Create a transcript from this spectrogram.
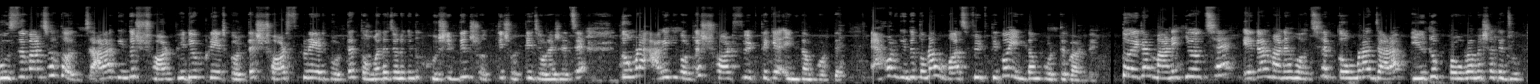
বুঝতে পারছ তো? যারা কিন্তু শর্ট ভিডিও ক্রিয়েট করতে শর্টস ক্রিয়েট করতে, তোমাদের জন্য কিন্তু খুশির দিন সত্যি সত্যি চলে এসেছে। তোমরা আগে কি করতে? শর্ট ফিড থেকে ইনকাম করতে। এখন কিন্তু তোমরা ওয়াচ ফিড থেকেও ইনকাম করতে পারবে। এটার মানে কি হচ্ছে? এটার মানে হচ্ছে তোমরা যারা ইউটিউব প্রোগ্রামের সাথে যুক্ত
